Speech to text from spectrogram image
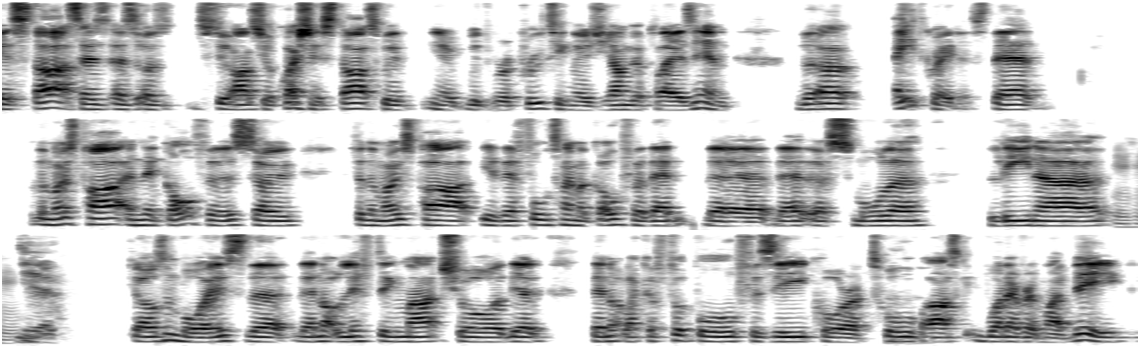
it starts as, as as to answer your question. It starts with you know with recruiting those younger players in. The eighth graders, they're for the most part, and they're golfers. So for the most part, you know, they're full time a golfer. They're, they're they're a smaller, leaner Mhm. Yeah. girls and boys. That they're not lifting much, or they're they're not like a football physique or a tall basket, whatever it might be.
